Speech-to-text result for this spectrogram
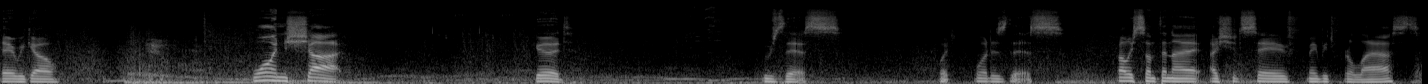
There we go. One shot. Good. Who's this? What what is this? Probably something I, I should save maybe for last.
